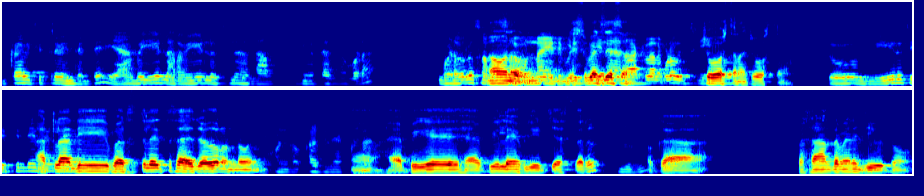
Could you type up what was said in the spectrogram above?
ఇంకా విచిత్రం ఏంటంటే 50 ఏళ్ళు, 60 ఏళ్ళు వచ్చిన దాంపత్య జీవితాల్లో కూడా గొడవలు, సమస్యలు. ఉన్నాయండి. దాఖలాలు కూడా వచ్చినాయి. చూస్తున్నాం. చూస్తున్నాం. సో మీరు చెప్పింది అట్లాంటి పరిస్థితులైతే సహజయోగాలు ఉండవండి. ఉండవు. అది ఆ! లేకుండా హ్యాపీగా హ్యాపీ లైఫ్ లీడ్ చేస్తారు. ఒక ప్రశాంతమైన జీవితం,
